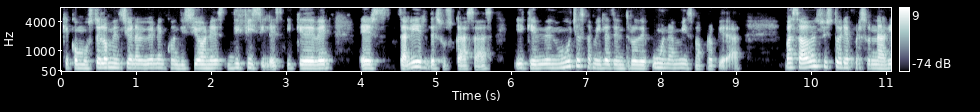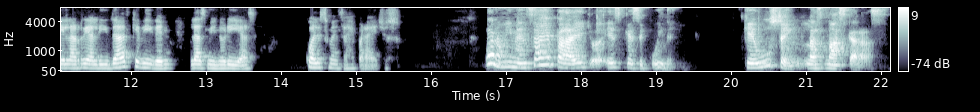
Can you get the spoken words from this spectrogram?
que como usted lo menciona, viven en condiciones difíciles y que deben salir de sus casas y que viven muchas familias dentro de una misma propiedad. Basado en su historia personal y en la realidad que viven las minorías, ¿cuál es su mensaje para ellos? Bueno, mi mensaje para ellos es que se cuiden, que usen las máscaras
